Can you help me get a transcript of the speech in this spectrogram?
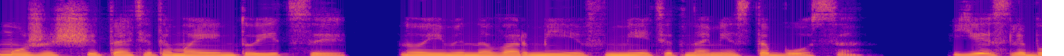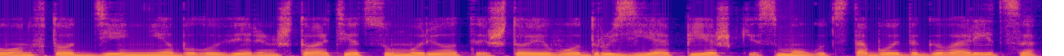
Можешь считать это моей интуицией, но именно Вармеев метит на место босса. Если бы он в тот день не был уверен, что отец умрет и что его друзья-пешки смогут с тобой договориться,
